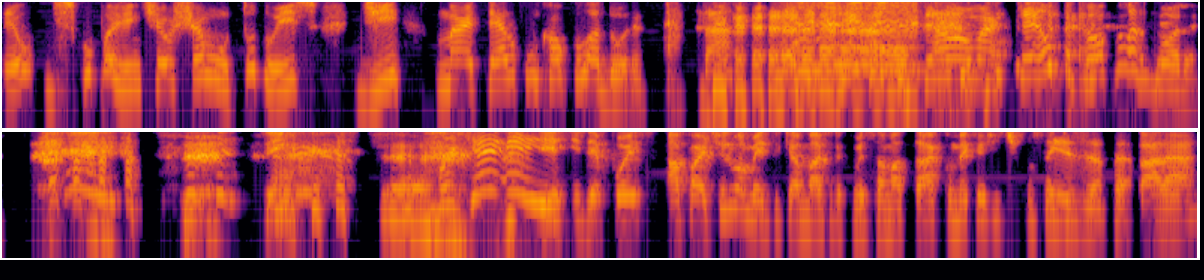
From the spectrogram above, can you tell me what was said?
Eu, desculpa, gente, eu chamo tudo isso de martelo com calculadora, tá? Inteligência artificial é um martelo com calculadora. Sim. Porque é E, isso. e depois, a partir do momento que a máquina começar a matar, como é que a gente consegue Exata. parar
